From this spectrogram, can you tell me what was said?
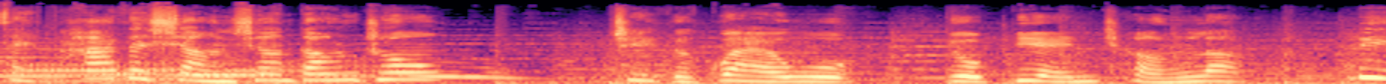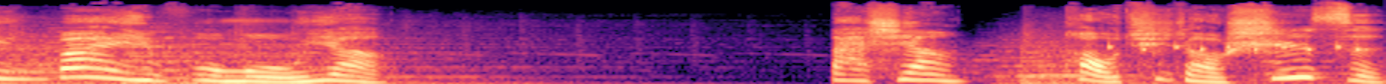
在他的想象当中，这个怪物又变成了另外一副模样。大象跑去找狮子，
